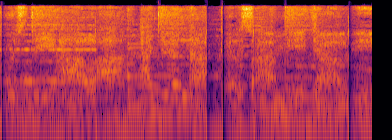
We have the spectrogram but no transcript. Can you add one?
Gusti Allah anjena kersami jalmi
